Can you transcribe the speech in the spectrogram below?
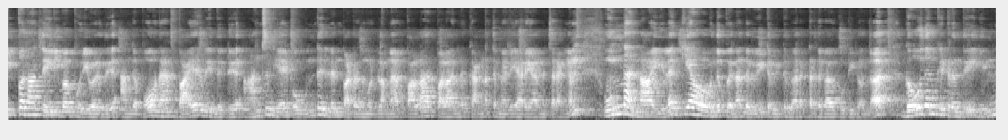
இப்ப தான் தெளிவா புரிய வருது. அங்க போன பைரவி இருந்துட்டு அஞ்சலியா இப்போ உண்டு இல்லைன்னு பண்றது மட்டும் இல்லாம, பலார் பலார்னு கன்னத்து மேலே அறைய ஆரம்பிச்சுறாங்க. உன்ன நான் இலக்கியாவை வந்து பார்த்தீங்கன்னா அந்த வீட்டை விட்டு விரட்டுறதுக்காக கூட்டிட்டு வந்தார் கௌதம் கிட்ட இருந்து என்ன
